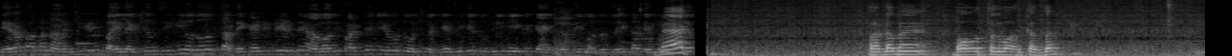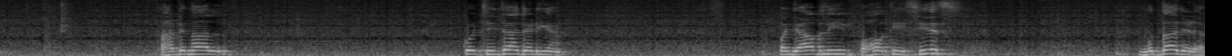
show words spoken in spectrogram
ਡੇਰਾ ਬਾਬਾ ਨਾਨਕ ਦੀ ਜਿਹੜੀ ਬਾਈ ਇਲੈਕਸ਼ਨ ਸੀਗੀ ਉਦੋਂ ਤੁਹਾਡੇ ਕੈਂਡੀਡੇਟ ਤੇ ਆਮ ਆਦਮੀ ਪਾਰਟੀ ਤੇ ਵੀ ਇਹੋ ਦੋਸ਼ ਲੱਗੇ ਸੀ ਕਿ ਤੁਸੀਂ ਵੀ ਇੱਕ ਗੈਂਗਸਟਰ ਦੀ ਮਦਦ ਲਈ ਤੁਹਾਡੇ ਮੈਂ ਤੁਹਾਡਾ ਮੈਂ ਬਹੁਤ ਧੰਨਵਾਦ ਕਰਦਾ। ਤੁਹਾਡੇ ਨਾਲ ਕੁਝ ਚੀਜ਼ਾਂ ਜਿਹੜੀਆਂ ਪੰਜਾਬ ਲਈ ਬਹੁਤ ਹੀ ਸੀਰੀਅਸ ਮੁੱਦਾ ਜਿਹੜਾ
